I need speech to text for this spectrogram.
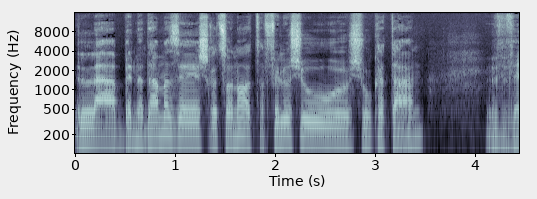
לבן אדם הזה יש רצונות, אפילו שהוא, שהוא קטן. ו...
